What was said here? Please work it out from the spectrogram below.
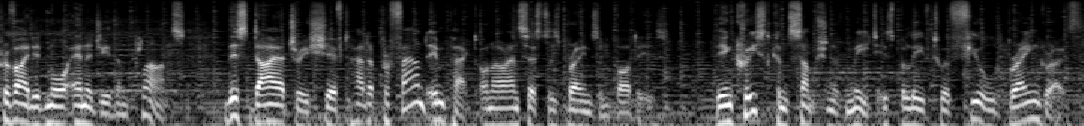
provided more energy than plants. This dietary shift had a profound impact on our ancestors' brains and bodies. The increased consumption of meat is believed to have fueled brain growth,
